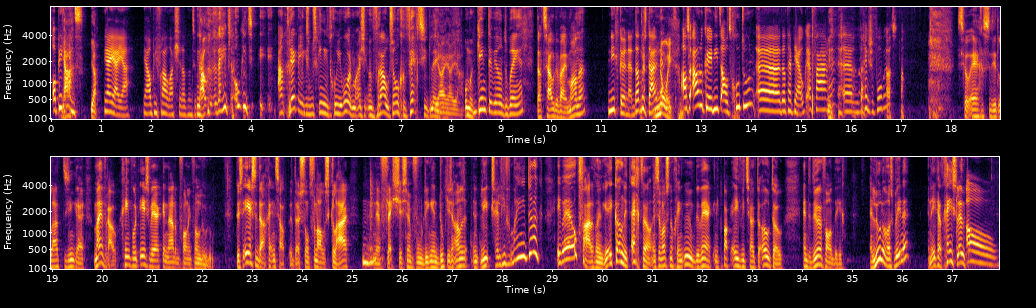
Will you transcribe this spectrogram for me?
Op je Ja. kind? Ja. Ja, ja, ja. Ja, op je vrouw was je dat natuurlijk. Nou, dat heeft ook iets... Aantrekkelijk is misschien niet het goede woord... maar als je een vrouw zo'n gevecht ziet leven Ja, ja, ja. om een kind ter wereld te brengen... dat zouden wij mannen... Niet kunnen, dat is duidelijk. Nooit. Als ouder kun je niet altijd goed doen. Eh, dat heb jij ook ervaren. Eh, geef eens een voorbeeld. Zo ergens ze dit laten zien krijgen. Mijn vrouw ging voor het eerst werken na de bevalling van Lulu. Dus de eerste dag, en zat, daar stond van alles klaar. En, eh, flesjes en voeding en doekjes en alles. En ik zei, lieve, maak je niet druk. Ik ben ook vader van. Ik kan dit echt wel. En ze was nog geen uur op de werk. En ik pak even iets uit de auto. En de deur valt dicht. En Lulu was binnen. En ik had geen sleutel. Oh.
